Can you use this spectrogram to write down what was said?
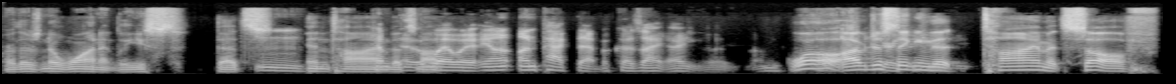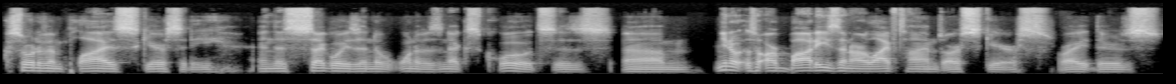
or there's no one at least that's mm. in time. That's uh, not. Wait, wait, unpack that because I, I I'm well, I'm just thinking that time itself sort of implies scarcity, and this segues into one of his next quotes: "Is um, you know, our bodies and our lifetimes are scarce, right? There's,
